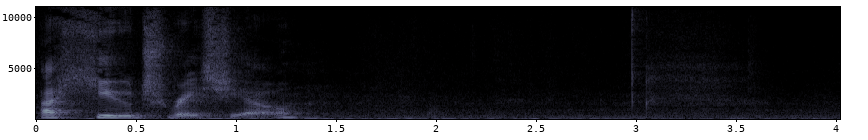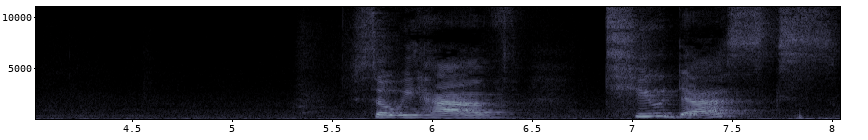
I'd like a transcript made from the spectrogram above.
a huge ratio. So we have two desks,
